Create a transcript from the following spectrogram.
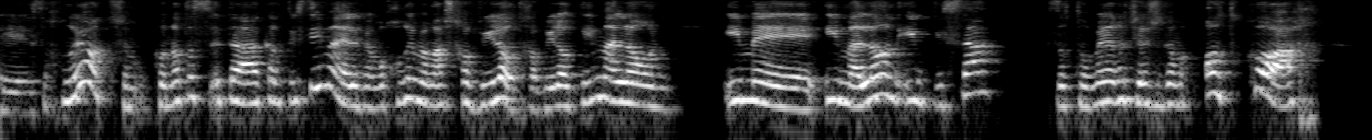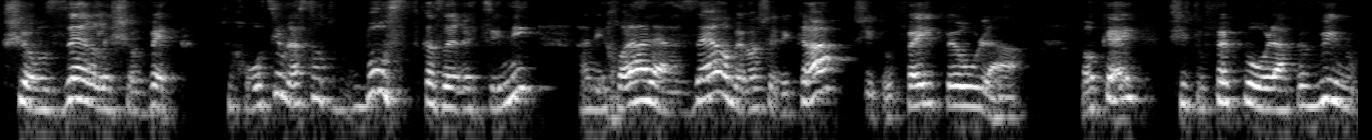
אה, סוכנויות שקונות את הכרטיסים האלה ומוכרים ממש חבילות, חבילות עם מלון, עם, אה, עם מלון, עם טיסה, זאת אומרת שיש גם עוד כוח שעוזר לשווק. כשאנחנו רוצים לעשות בוסט כזה רציני, אני יכולה להיעזר במה שנקרא שיתופי פעולה, אוקיי? שיתופי פעולה, תבינו,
